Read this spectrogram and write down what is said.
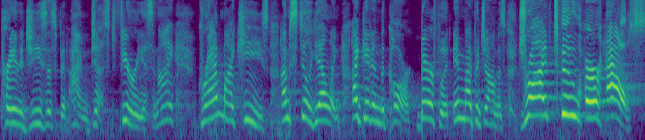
praying to Jesus, but I'm just furious. And I grab my keys. I'm still yelling. I get in the car, barefoot, in my pajamas, drive to her house,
